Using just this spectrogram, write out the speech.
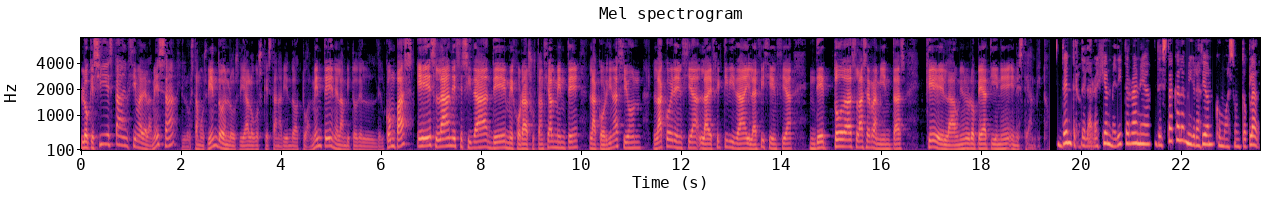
Lo que sí está encima de la mesa, lo estamos viendo en los diálogos que están habiendo actualmente en el ámbito del, del compás, es la necesidad de mejorar sustancialmente la coordinación, la coherencia, la efectividad y la eficiencia de todas las herramientas que la Unión Europea tiene en este ámbito. Dentro de la región mediterránea destaca la migración como asunto clave.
